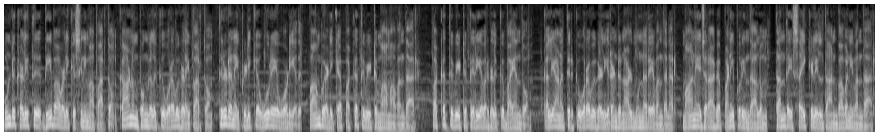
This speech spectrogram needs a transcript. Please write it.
உண்டு கழித்து தீபாவளிக்கு சினிமா பார்த்தோம். காணும் பொங்கலுக்கு உறவுகளை பார்த்தோம். திருடனை பிடிக்க ஊரே ஓடியது. பாம்பு அடிக்க பக்கத்து வீட்டு மாமா வந்தார். பக்கத்து வீட்டு பெரியவர்களுக்கு பயந்தோம். கல்யாணத்திற்கு உறவுகள் இரண்டு நாள் முன்னரே வந்தனர். மானேஜராக பணிபுரிந்தாலும் தந்தை சைக்கிளில் தான் பவனி வந்தார்.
